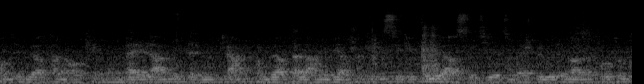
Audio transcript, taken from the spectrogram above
von den Wörtern auch kennen, weil auch mit dem Klang von Wörtern alleine werden schon gewisse Gefühle assoziiert. Zum Beispiel würde man ein Produkt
